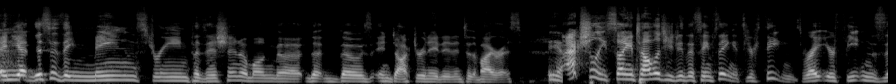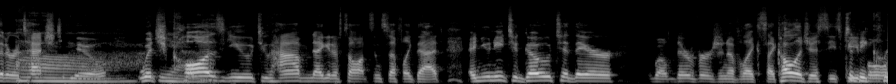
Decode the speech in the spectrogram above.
and yet this is a mainstream position among the, the those indoctrinated into the virus. Yeah. Actually, Scientology do the same thing. It's your thetans, right? Your thetans that are attached to you, Ah, which yeah. cause you to have negative thoughts and stuff like that, and you need to go to their well their version of like psychologists these To people who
